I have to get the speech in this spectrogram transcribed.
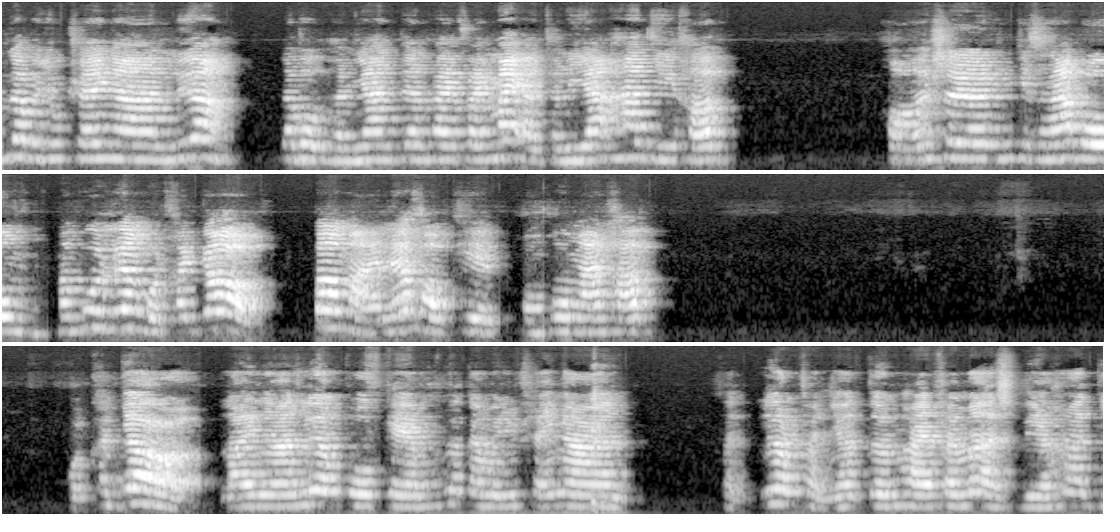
เพื่อประยุกต์ใช้งานเรื่อง ระบบสัญญาณเตือนภัยไฟไหม้อัจฉริยะ 5G ครับ ขอเชิญกฤษณะพงศ์มาพูดเรื่องบทคัดย่อเป้าหมายและขอบเขตของโครงงานครับ บท คัดย่อรายงานเรื่องโปรแกรมเพื่อการประยุกต์ใช้งาน เรื่องสัญญาเตือนภัยไฟไหม้อัจฉริยะ 5G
